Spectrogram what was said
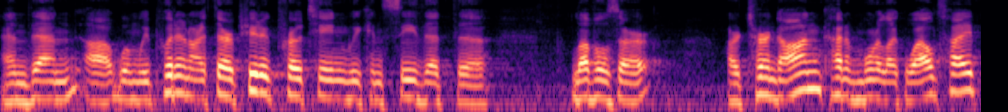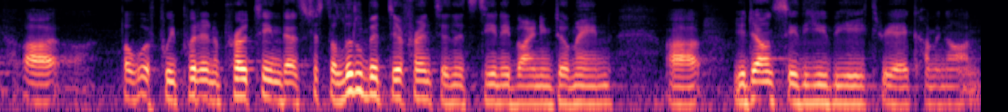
And then uh, when we put in our therapeutic protein, we can see that the levels are, are turned on, kind of more like wild type. Uh, but if we put in a protein that's just a little bit different in its DNA binding domain, uh, you don't see the UBE3A coming on.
